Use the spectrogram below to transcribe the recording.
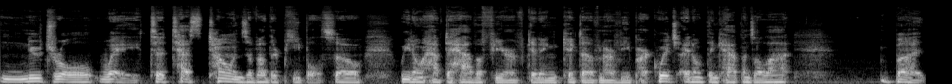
neutral way to test tones of other people. So we don't have to have a fear of getting kicked out of an RV park, which I don't think happens a lot, but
